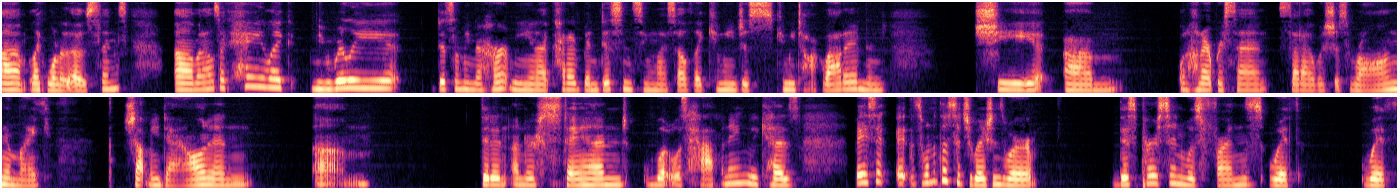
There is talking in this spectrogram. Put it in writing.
um, like one of those things. Um, and I was like, hey, like you really did something to hurt me, and I've kind of been distancing myself. Like, can we just can we talk about it? And she um 100% said I was just wrong and like shut me down and um didn't understand what was happening because basic it's one of those situations where this person was friends with with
